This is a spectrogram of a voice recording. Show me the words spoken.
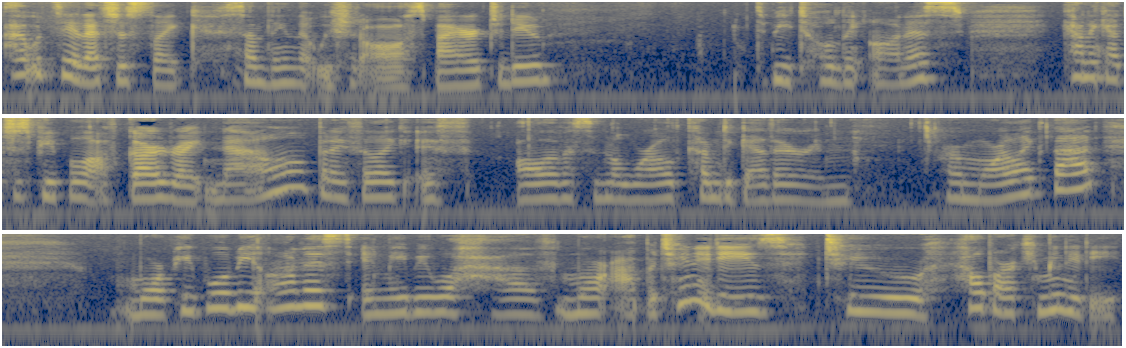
I would say that's just like something that we should all aspire to do. To be totally honest, kind of catches people off guard right now, but I feel like if all of us in the world come together and are more like that, more people will be honest and maybe we'll have more opportunities to help our community,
